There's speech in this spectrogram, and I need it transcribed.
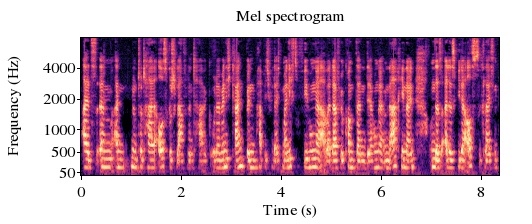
als ähm, an einem total ausgeschlafenen Tag. Oder wenn ich krank bin, habe ich vielleicht mal nicht so viel Hunger, aber dafür kommt dann der Hunger im Nachhinein, um das alles wieder auszugleichen.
